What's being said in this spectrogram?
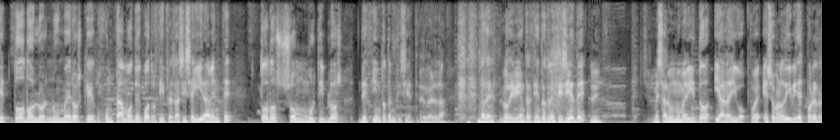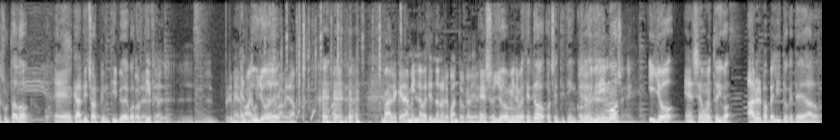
Que todos los números que juntamos de cuatro cifras así seguidamente, todos son múltiplos de 137. Es verdad. Entonces, lo divido entre 137, Sí. me sale un numerito y ahora digo, pues eso me lo divides por el resultado eh, que has dicho al principio de cuatro el- cifras. el- el- primero. El tuyo de-. Vale, vale, que era 1900 no sé cuánto el que había Eso, dicho. yo 1985. Sí. Lo dividimos y yo en ese momento digo, abre el papelito que te he dado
